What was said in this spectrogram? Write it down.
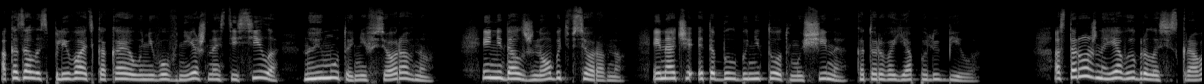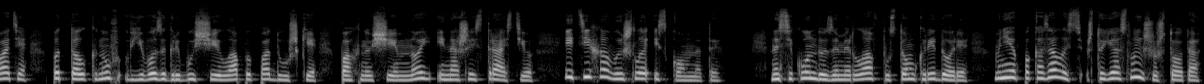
оказалось плевать, какая у него внешность и сила, но ему-то не все равно. И не должно быть все равно, иначе это был бы не тот мужчина, которого я полюбила. Осторожно я выбралась из кровати, подтолкнув в его загребущие лапы подушки, пахнущие мной и нашей страстью, и тихо вышла из комнаты. На секунду замерла в пустом коридоре. Мне показалось, что я слышу что-то,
